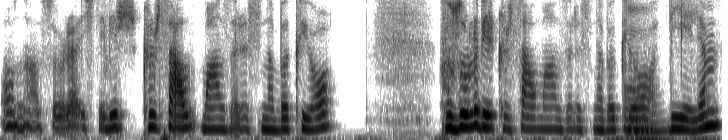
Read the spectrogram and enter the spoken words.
ondan sonra işte bir kırsal manzarasına bakıyor huzurlu bir kırsal manzarasına bakıyor hmm. diyelim.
